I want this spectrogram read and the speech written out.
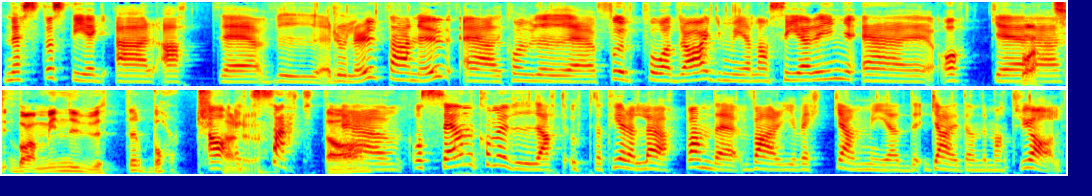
Nästa steg är att eh, vi rullar ut det här nu. Eh, det kommer bli eh, fullt pådrag med lansering eh, och... eh, Bara, bara minuter bort Ja, exakt. Ja. Eh, och sen kommer vi att uppdatera löpande varje vecka med guidande material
